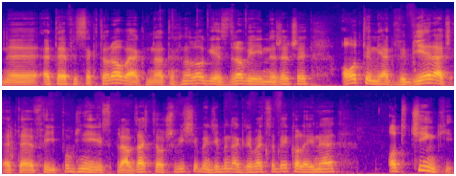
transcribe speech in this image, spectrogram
e, ETF-y sektorowe, jak na technologię, zdrowie i inne rzeczy. O tym, jak wybierać ETF-y i później je sprawdzać, to oczywiście będziemy nagrywać sobie kolejne odcinki.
